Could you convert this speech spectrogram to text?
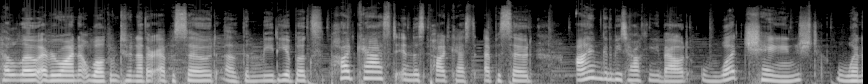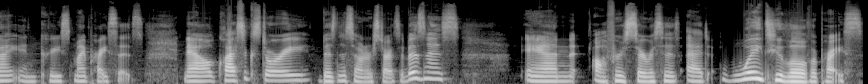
Hello, everyone. Welcome to another episode of the Media Books podcast. In this podcast episode, I'm going to be talking about what changed when I increased my prices. Now, classic story business owner starts a business and offers services at way too low of a price,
